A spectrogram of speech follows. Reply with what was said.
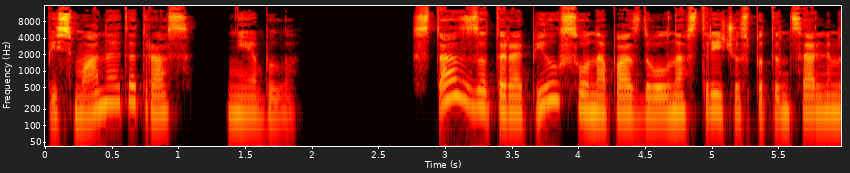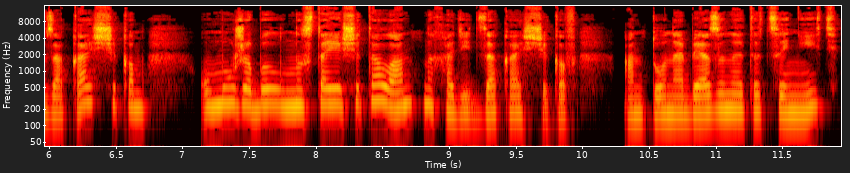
Письма на этот раз не было. Стас заторопился, он опаздывал на встречу с потенциальным заказчиком. У мужа был настоящий талант находить заказчиков. Антон обязан это ценить.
